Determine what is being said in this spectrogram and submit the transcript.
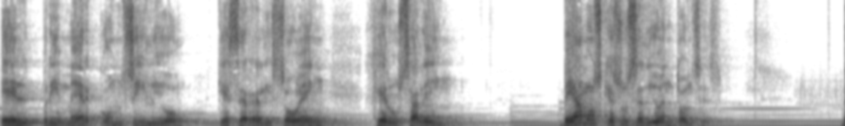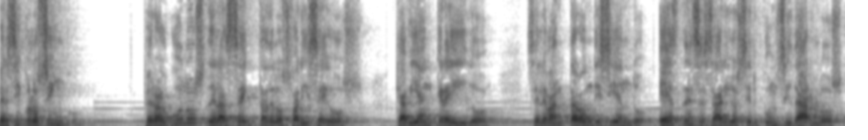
el primer concilio que se realizó en Jerusalén. Veamos qué sucedió entonces. Versículo 5. Pero algunos de la secta de los fariseos que habían creído se levantaron diciendo, es necesario circuncidarlos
